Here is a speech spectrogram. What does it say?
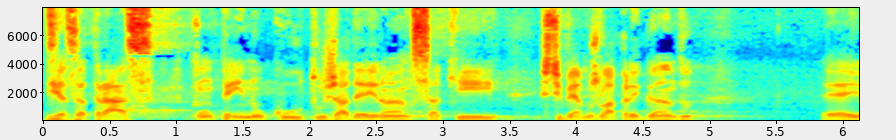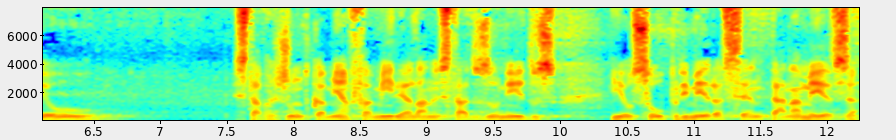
Dias atrás, contei no culto já da herança que estivemos lá pregando, é, eu Estava junto com a minha família lá nos Estados Unidos e eu sou o primeiro a sentar na mesa.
